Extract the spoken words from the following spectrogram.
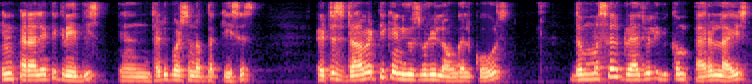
In paralytic rabies, in 30% of the cases, it is dramatic and usually longer course. The muscle gradually become paralyzed,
